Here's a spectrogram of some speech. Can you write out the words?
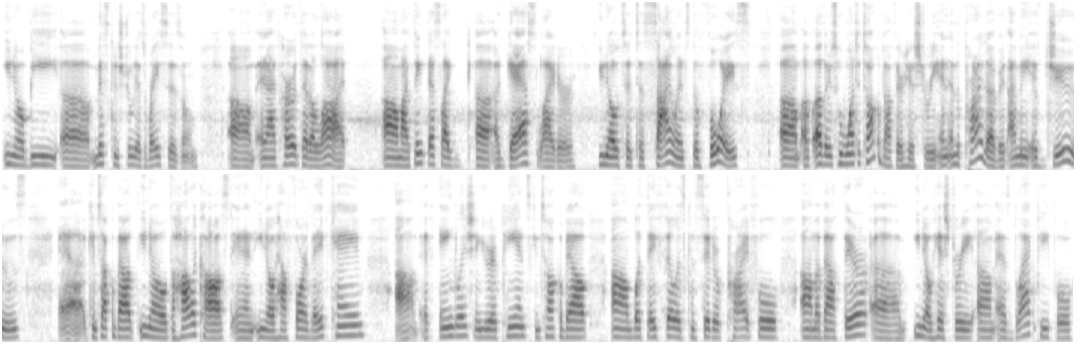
you know, be uh, misconstrued as racism. Um, and I've heard that a lot. Um, I think that's like uh, a gaslighter, you know, to, to silence the voice um, of others who want to talk about their history and, and the pride of it. I mean, if Jews uh, can talk about, you know, the Holocaust and, you know, how far they've came, um, if English and Europeans can talk about um, what they feel is considered prideful um, about their, uh, you know, history um, as black people,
